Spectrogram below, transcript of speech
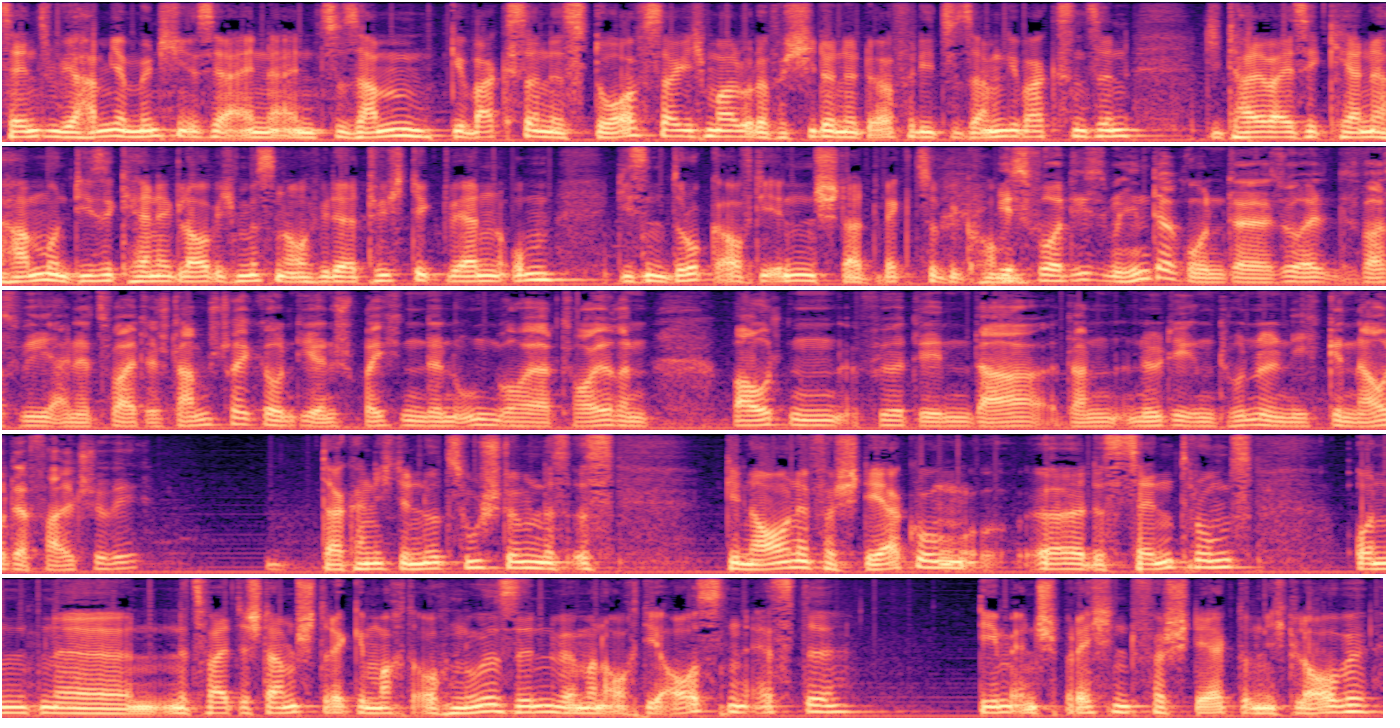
Zentren. Wir haben ja, München ist ja ein, ein zusammengewachsenes Dorf, sage ich mal, oder verschiedene Dörfer, die zusammengewachsen sind, die teilweise Kerne haben und diese Kerne, glaube ich, müssen auch wieder ertüchtigt werden, um diesen Druck auf die Innenstadt wegzubekommen. Ist vor diesem Hintergrund äh, so etwas wie eine zweite Stammstrecke und die entsprechenden ungeheuer teuren Bauten für den da dann nötigen Tunnel nicht genau der falsche Weg? Da kann ich dir nur zustimmen. Das ist genau eine Verstärkung äh, des Zentrums und eine, eine zweite Stammstrecke macht auch nur Sinn, wenn man auch die Außenäste dementsprechend verstärkt. Und ich glaube,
